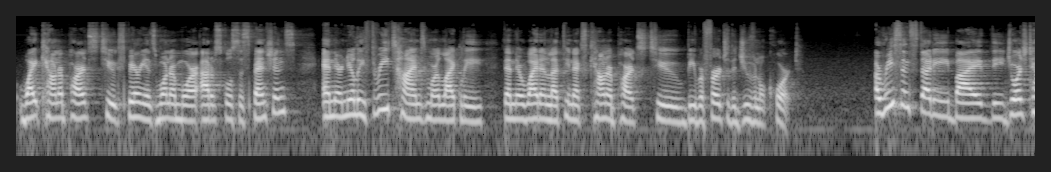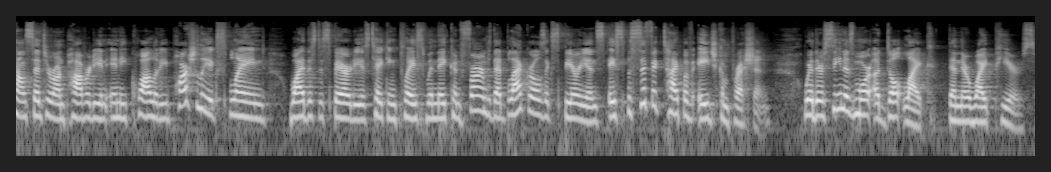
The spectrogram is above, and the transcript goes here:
white counterparts to experience one or more out of school suspensions, and they're nearly three times more likely than their white and Latinx counterparts to be referred to the juvenile court. A recent study by the Georgetown Center on Poverty and Inequality partially explained why this disparity is taking place when they confirmed that black girls experience a specific type of age compression, where they're seen as more adult like than their white peers.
